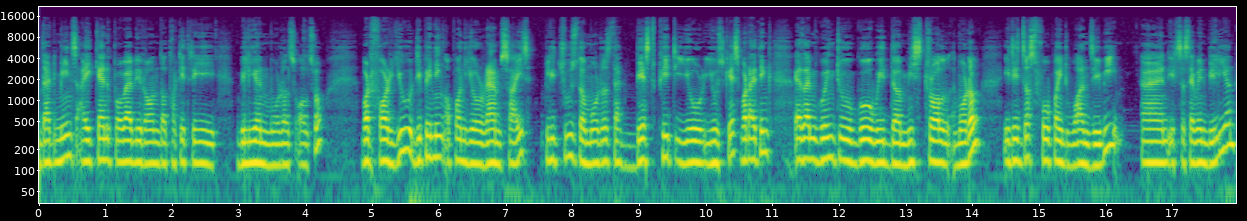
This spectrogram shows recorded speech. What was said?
that means I can probably run the 33 billion models also. But for you depending upon your RAM size please choose the models that best fit your use case. But I think as I'm going to go with the Mistral model it is just 4.1 GB and it's a 7 billion.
